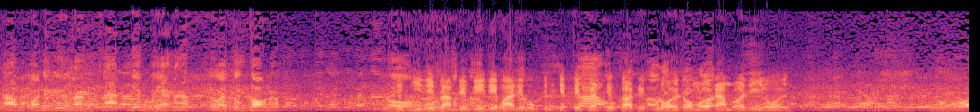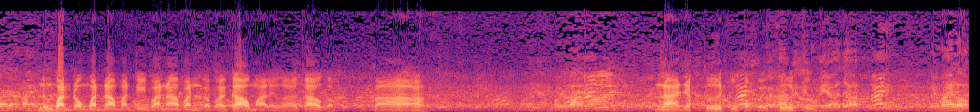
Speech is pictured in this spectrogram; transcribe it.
เกาวมาก่อนนี่คือหลังคาดเลี่ยมแหวกนะครับไม่ว่าตุ้งทองนะครับรอสิบยี่สิบสามสิบสี่สิบห้าสิบหกสิบเจ็ดสิบแปดสิบเก้าสิบร้อยสองร้อยสามร้อยสี่ร้อยหนึ่งพันสองพันสามพันสี่พันห้าพันกับไอ้เก้ามาเลยกับไอ้เก้ากับกาน่าจะเกิดอยู่กับไปเกิดอยู่ไม่หรอก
